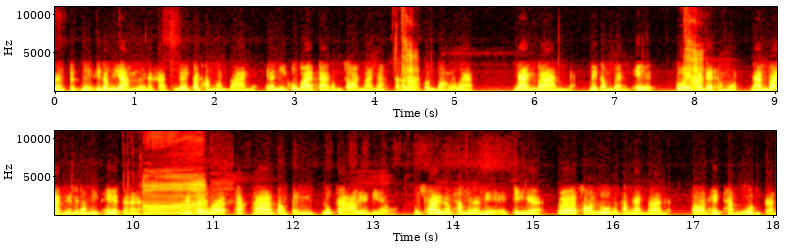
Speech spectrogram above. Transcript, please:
และจุดหนึ่งที่ต้องย้ำเลยนะครับ เรื่องการทำงานบ้านเนี่ยอันนี้ครูบาอาจารย์ผมสอนมานะแล้วก็หลายคนบอกเลยว่า งานบ้านเนี่ยไม่ต้องแบ่งเพศช่วยกันค่ะได้ทั้งหมด งานบ้านเนี่ยไม่ต้องมีเพศนะฮะอ๋อไม่ใช่ว่าซักผ้าต้องเป็นลูกสาวอย่างเดียว ผู้ชายต้องทำนั่นนี่จริงๆเนี่ยเวลาสอนลูกต้องทำงานบ้านเนี่ยสอนให้ทำร่วมกัน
